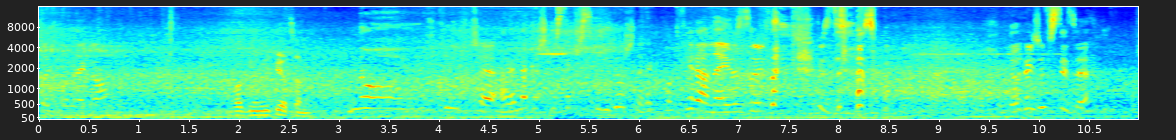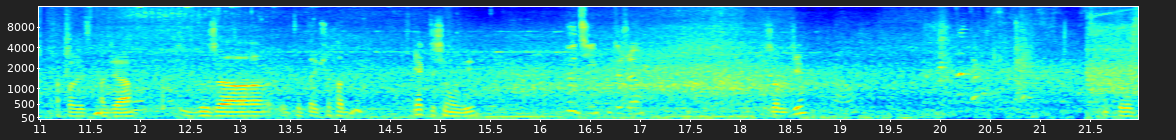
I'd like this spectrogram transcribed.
coś dobrego. W ogniem i piecem. No, kurczę, ale na każdym jest tak wszystko widoczne, tak potwierane. jest- Trochę się wstydzę. A powiedz Madzia, dużo tutaj przechodniów? Jak to się mówi? Ludzi dużo. Dużo ludzi? I tu jest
